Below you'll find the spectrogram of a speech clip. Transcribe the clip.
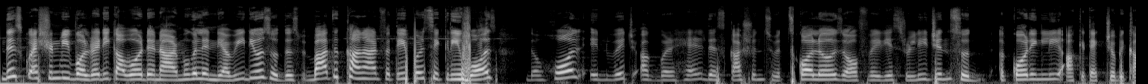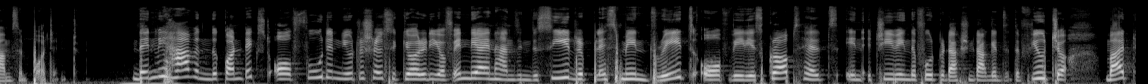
This question we've already covered in our Mughal India video. So this Ibadat Khana at Fatehpur Sikri was the hall in which Akbar held discussions with scholars of various religions. So accordingly, architecture becomes important. Then we have in the context of food and nutritional security of India, enhancing the seed replacement rates of various crops helps in achieving the food production targets in the future. But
